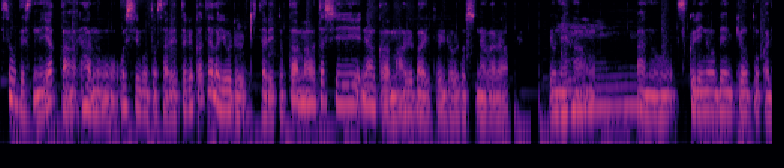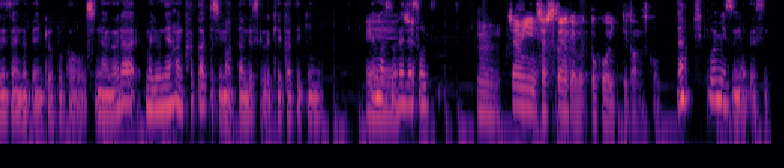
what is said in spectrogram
そうですね。夜間、あの、お仕事されてる方が夜来たりとか、まあ、私なんかは、まあ、アルバイトいろいろしながら、4年半、あの、作りの勉強とかデザインの勉強とかをしながら、まあ、4年半かかってしまったんですけど、結果的に。で、まあ、それでちそう、うん、ちなみに差し支えなければどこ行ってたんですか？あ、彦水野ですね。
